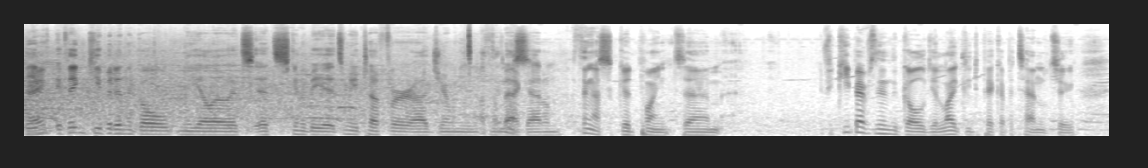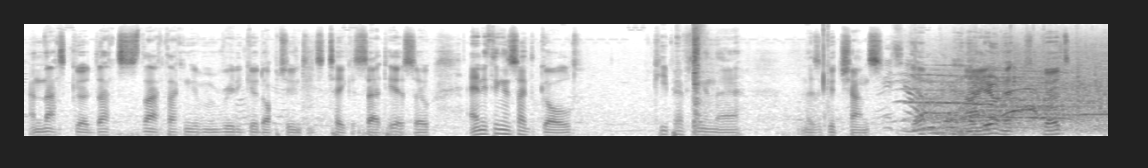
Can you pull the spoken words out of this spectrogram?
If they, Okay. if they can keep it in the gold and the yellow, it's it's gonna be it's gonna be tough for uh, Germany to I come think back that's- at them. I think that's a good point. Um, if you keep everything in the gold, you're likely to pick up a 10 or two, and that's good. That's that that can give them a really good opportunity to take a set here. So anything inside the gold, keep everything in there, and there's a good chance. Yep, Nine. they're doing it. It's good.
